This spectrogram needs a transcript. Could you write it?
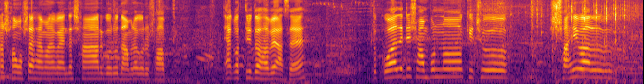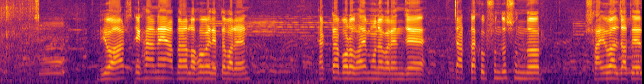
না সমস্যা হয় মনে করেন যে ষাঁড় গরু দামড়া গরু সব একত্রিতভাবে আছে। তো কোয়ালিটি সম্পূর্ণ কিছু শাহিওয়াল ভিউয়ার্স এখানে আপনারা লক্ষ্য করে দেখতে পারেন, একটা বড় ভাই মনে করেন যে চারটা খুব সুন্দর সুন্দর শাহিওয়াল জাতের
